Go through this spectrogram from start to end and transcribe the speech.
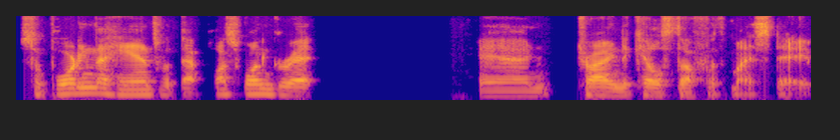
supporting the hands with that plus one grit, and trying to kill stuff with my stave.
